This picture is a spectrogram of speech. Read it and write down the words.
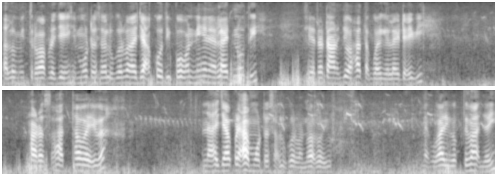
હાલો મિત્રો આપણે જઈએ મોટર ચાલુ કરવા આજે આખો દી પવનની એને લાઇટ નહોતી છે રટાણ જો હાથક વાગે લાઇટ આવી સાડા સાત થવા એવા અને આજે આપણે આ મોટર ચાલુ કરવાનું વારો આવ્યું ને વારી વખતે વાં જઈ.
